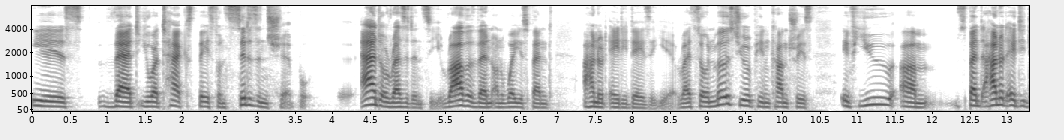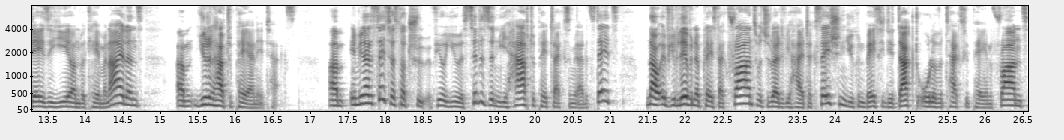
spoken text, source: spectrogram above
is that you are taxed based on citizenship and or residency rather than on where you spend 180 days a year, right? So in most European countries, if you um, spend 180 days a year on the Cayman Islands, um, you don't have to pay any tax. Um, in the United States, that's not true. If you're a US citizen, you have to pay tax in the United States. Now, if you live in a place like France, which is relatively high taxation, you can basically deduct all of the tax you pay in France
